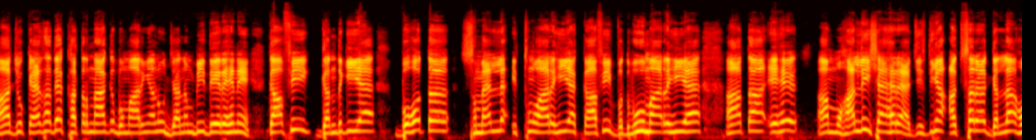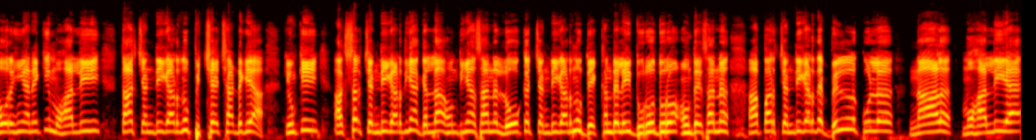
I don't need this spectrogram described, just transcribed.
ਆ ਜੋ ਕਹਿ ਸਕਦੇ ਆ, ਖਤਰਨਾਕ ਬਿਮਾਰੀਆਂ ਨੂੰ ਜਨਮ ਵੀ ਦੇ ਰਹੇ ਨੇ। ਕਾਫੀ ਗੰਦਗੀ ਹੈ, ਬਹੁਤ ਸਮੈਲ ਇੱਥੋਂ ਆ ਰਹੀ ਹੈ, ਕਾਫੀ ਬਦਬੂ ਮਾਰ ਰਹੀ ਹੈ। ਆ ਤਾਂ ਇਹ ਮੋਹਾਲੀ ਸ਼ਹਿਰ ਹੈ, ਜਿਸ ਦੀਆਂ ਅਕਸਰ ਗੱਲਾਂ ਹੋ ਰਹੀਆਂ ਨੇ ਕਿ ਮੋਹਾਲੀ ਤਾਂ ਚੰਡੀਗੜ੍ਹ ਨੂੰ ਪਿੱਛੇ ਛੱਡ ਗਿਆ, ਕਿਉਂਕਿ ਅਕਸਰ ਚੰਡੀਗੜ੍ਹ ਦੀਆਂ ਗੱਲਾਂ ਹੁੰਦੀਆਂ ਸਨ, ਲੋਕ ਚੰਡੀਗੜ੍ਹ ਨੂੰ ਦੇਖਣ ਦੇ ਲਈ ਦੂਰੋਂ ਦੂਰੋਂ ਆਉਂਦੇ ਸਨ। ਪਰ ਚੰਡੀਗੜ੍ਹ ਦੇ ਬਿਲਕੁਲ ਨਾਲ ਮੋਹਾਲੀ ਹੈ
